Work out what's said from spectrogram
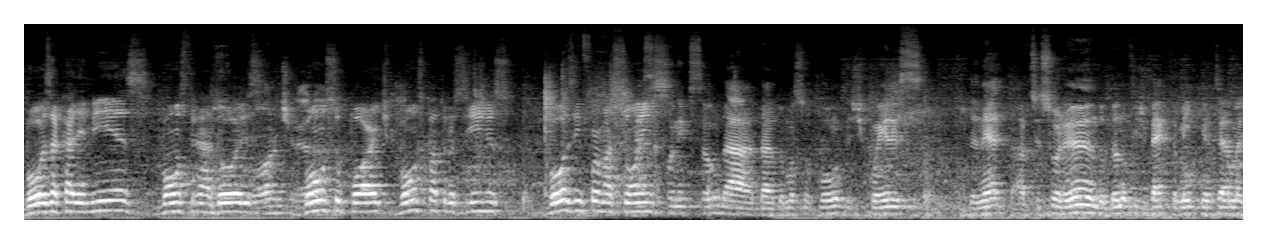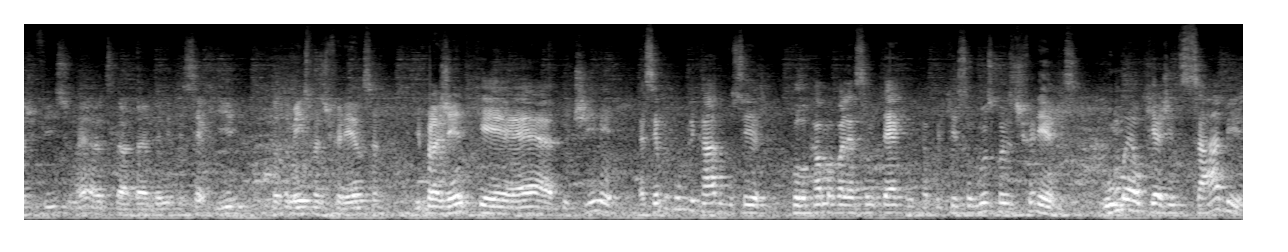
Boas academias, bons treinadores, Suporte, né? bom suporte, bons patrocínios, boas Essa informações. conexão da, da, do Muscle Contest com eles, né, assessorando, dando feedback também, que antes era mais difícil, né, antes da, da, da NPC aqui, então também isso faz diferença. E pra gente que é do time, é sempre complicado você colocar uma avaliação técnica, porque são duas coisas diferentes. Uma é o que a gente sabe,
